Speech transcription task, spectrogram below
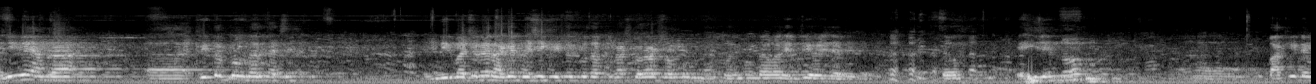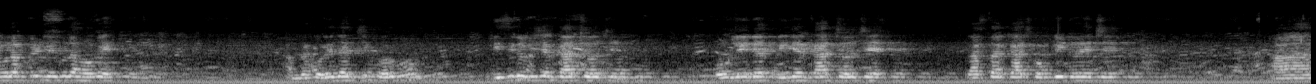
এনিওয়ে আমরা কৃতজ্ঞ ওনার কাছে নির্বাচনের আগে বেশি কৃতজ্ঞতা প্রকাশ করা সম্ভব না পরিমন্দা আবার এন্ট্রি হয়ে যাবে। তো এই জন্য বাকি ডেভেলপমেন্ট যেগুলো হবে আমরা করে যাচ্ছি, করব। ডিসির অফিসের কাজ চলছে ফোর ব্রিজের কাজ চলছে, রাস্তার কাজ কমপ্লিট হয়েছে। আর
